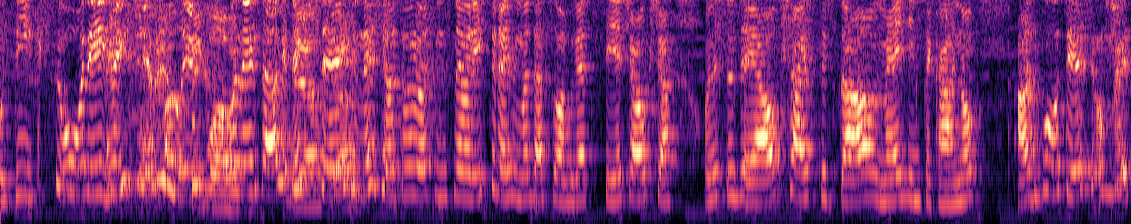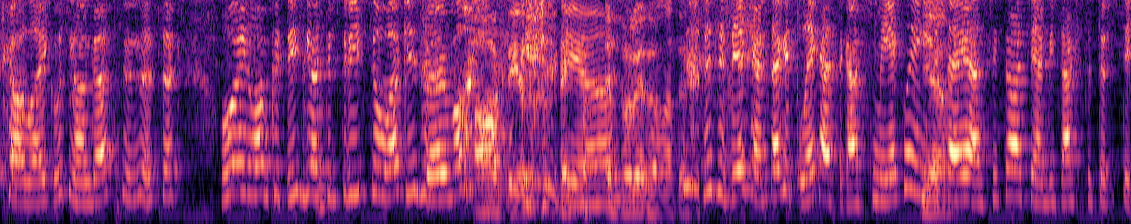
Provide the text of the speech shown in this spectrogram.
un tik sūdīgi visiem labi. Un ir tā, ka es Jā, sēžu, jā. un es jau turos, un es nevaru izturēt, un man tāds labi, ka tas iešu augšā, un es uzēju augšā, es tur stāvu un mēģinu tā kā, nu, atgūties, un pēc kā laika uznāk gads, un es saku, oi, labi, ka tu izgāji tur trīs cilvēki izvērmās. Ak, Dievs, es, pat, es varu iedomāties. Tas ir tiešām tagad liekas tā kā smieklīgi, Jā. bet tajā situācijā bija tā, ka tu, tu, tu,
